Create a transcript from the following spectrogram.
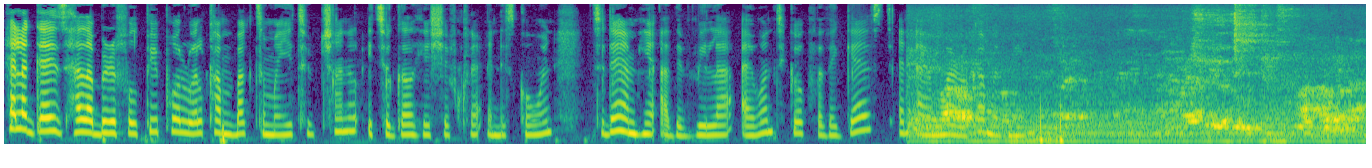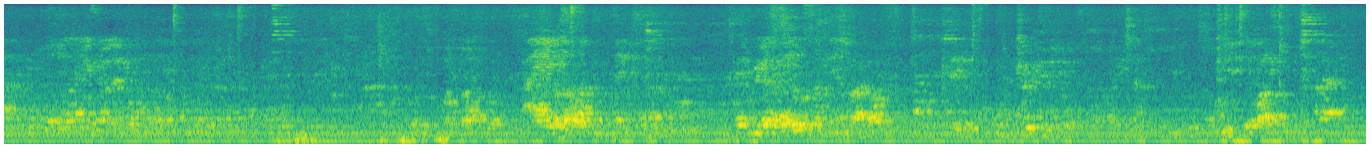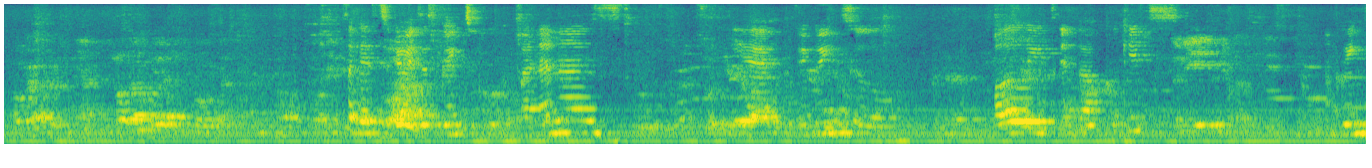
Hello guys, hello beautiful people. Welcome back to my YouTube channel. It's your girl here, Chef Clare and underscore one. Today I'm here at the villa. I want to cook for the guests and I'm mara Come with me. So guys, today we're just going to cook bananas. Yeah, we're going to boil it and uh, cook it. I'm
